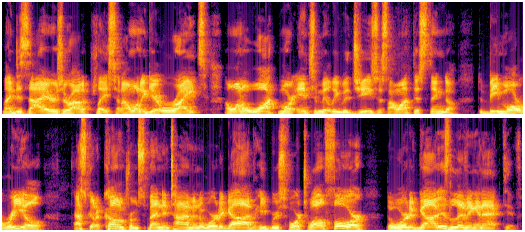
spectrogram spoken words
My desires are out of place, and I want to get right. I want to walk more intimately with Jesus. I want this thing to, to be more real. That's going to come from spending time in the Word of God. Hebrews 4 12, 4. The Word of God is living and active,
